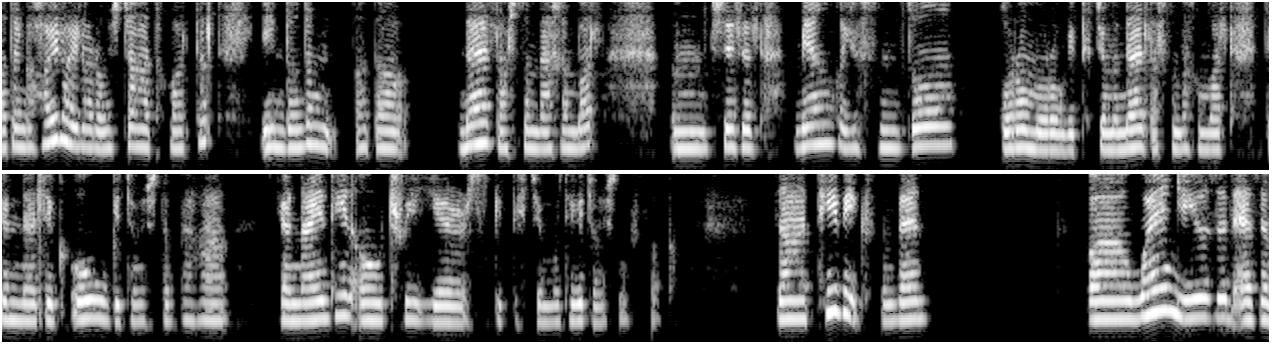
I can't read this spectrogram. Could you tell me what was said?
одоо ингээ хоёр хоёроор уншиж байгаа тохиолдолд энэ дунд нь одоо 0 орсон байх юм бол жишээлбэл 1900 3 муруу гэдэг ч юм уу 0 орсон байх юм бол тэр 0-ыг өв гэж уншдаг байгаа. Тэгэхээр 1903 years гэдэг ч юм уу тэгэж уншина гэсэн үг. За TV гэсэн байна. Uh, when used as a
